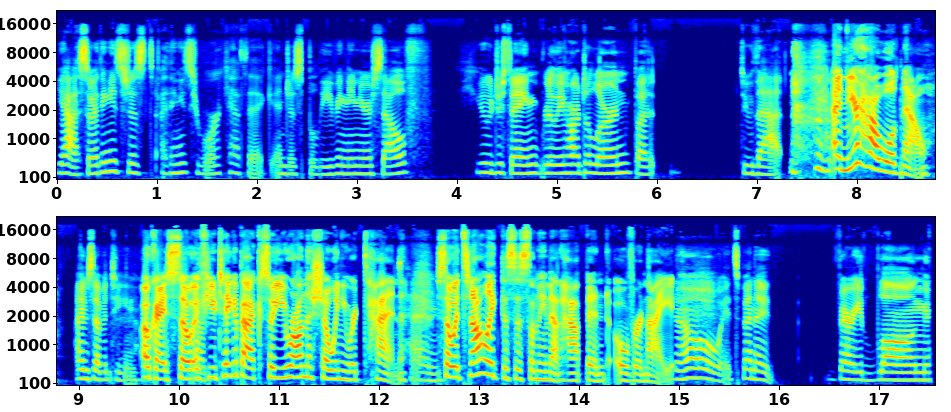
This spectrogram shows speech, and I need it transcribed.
yeah, so I think it's just I think it's your work ethic and just believing in yourself. Huge thing, really hard to learn, but do that. and you're how old now I'm 17. Okay, so Yeah. if you take it back, so you were on the show when you were 10. 10. So it's not like this is something that happened overnight. No, it's been a very long,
